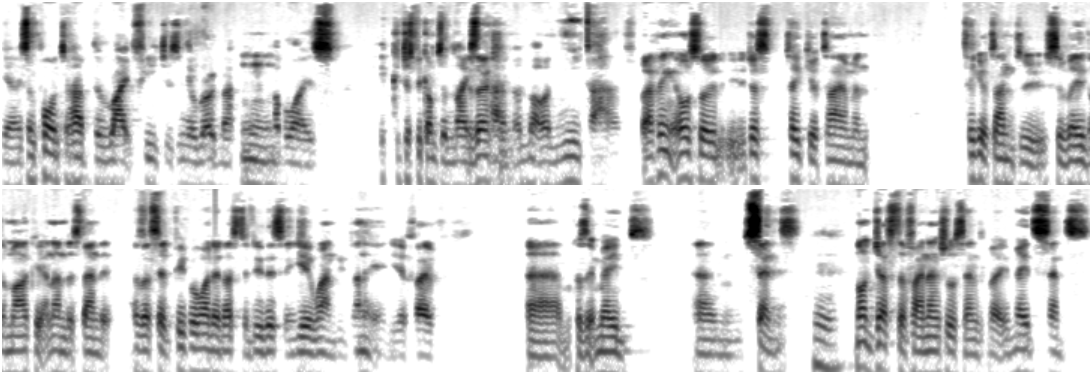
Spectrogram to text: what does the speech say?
Yeah, it's important to have the right features in your roadmap. Mm. Otherwise, it could just becomes a nice Exactly. to have and not a need to have. But I think also you just take your time and take your time to survey the market and understand it. As I said, people wanted us to do this in year one. We've done it in year five uh, because it made um, sense. Mm. Not just the financial sense, but it made sense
